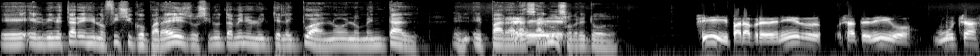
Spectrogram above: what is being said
eh, el bienestar es en lo físico para ellos, sino también en lo intelectual, no en lo mental, eh, para la salud sobre todo. Sí, para prevenir, ya te digo, muchas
